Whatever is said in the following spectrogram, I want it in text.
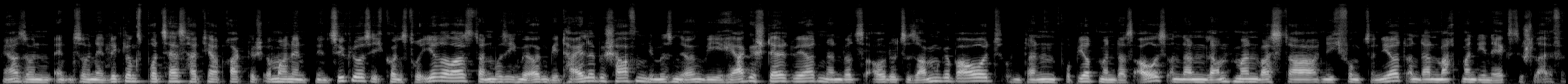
Ja, so ein, so ein Entwicklungsprozess hat ja praktisch immer einen, einen Zyklus. Ich konstruiere was, dann muss ich mir irgendwie Teile beschaffen, die müssen irgendwie hergestellt werden, dann wird das Auto zusammengebaut und dann probiert man das aus und dann lernt man, was da nicht funktioniert und dann macht man die nächste Schleife.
